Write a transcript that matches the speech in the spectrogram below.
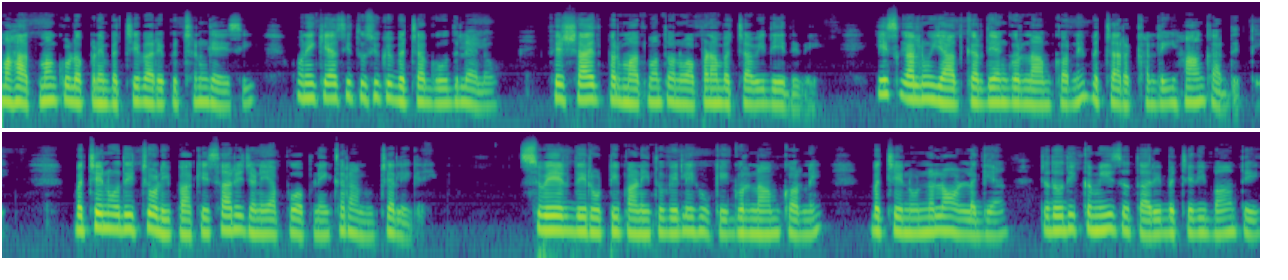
ਮਹਾਤਮਾ ਕੋਲ ਆਪਣੇ ਬੱਚੇ ਬਾਰੇ ਪੁੱਛਣ ਗਏ ਸੀ। ਉਹਨੇ ਕਿਹਾ ਸੀ, ਤੁਸੀਂ ਕੋਈ ਬੱਚਾ ਗੋਦ ਲੈ ਲਓ, ਫਿਰ ਸ਼ਾਇਦ ਪਰਮਾਤਮਾ ਤੁਹਾਨੂੰ ਆਪਣਾ ਬੱਚਾ ਵੀ ਦੇ ਦੇਵੇ। ਇਸ ਗੱਲ ਨੂੰ ਯਾਦ ਕਰਦਿਆਂ ਗੁਰਨਾਮ ਕੌਰ ਨੇ ਬੱਚਾ ਰੱਖਣ ਲਈ ਹਾਂ ਕਰ ਦਿੱਤੀ। ਬੱਚੇ ਨੂੰ ਉਹਦੀ ਝੋਲੀ ਪਾ ਕੇ ਸਾਰੇ ਜਣੇ ਆਪੋ ਆਪਣੇ ਘਰਾਂ ਨੂੰ ਚਲੇ ਗਏ। ਸਵੇਰ ਦੇ ਰੋਟੀ ਪਾਣੀ ਤੋਂ ਵਿਹਲੇ ਹੋ ਕੇ ਗੁਰਨਾਮ ਕੌਰ ਨੇ ਬੱਚੇ ਨੂੰ ਨਲਾਉਣ ਲੱਗਿਆ, ਜਦੋਂ ਉਹਦੀ ਕਮੀਜ਼ ਉਤਾਰੀ ਬੱਚੇ ਦੀ ਬਾਹ ਤੇ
